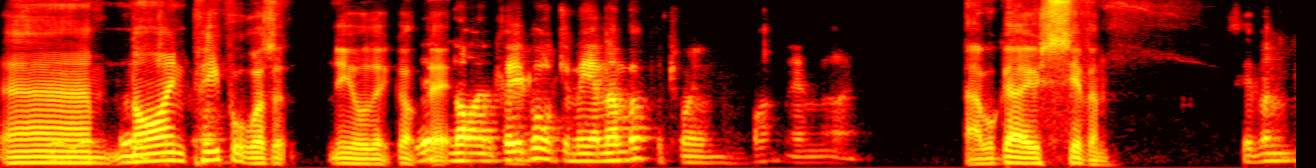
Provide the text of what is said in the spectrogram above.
Um, nine people, was it, Neil, that got that? Nine people. Give me a number between one and nine. Uh, we'll go seven. Seven.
